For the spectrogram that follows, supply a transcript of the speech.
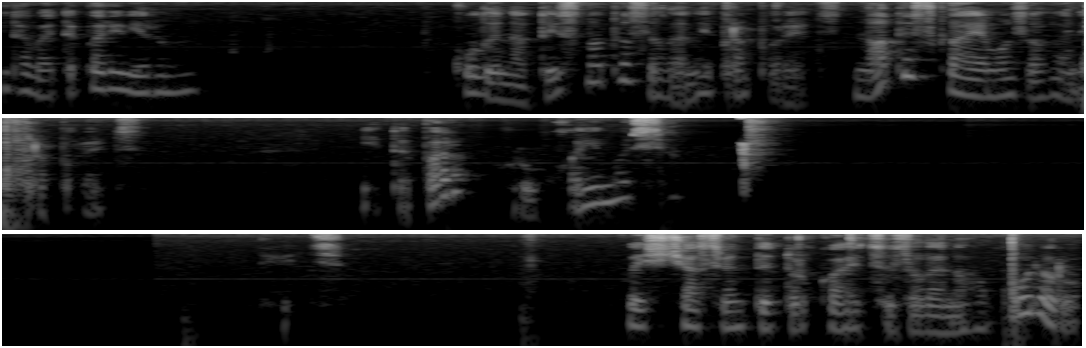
Давайте перевіримо. Коли натиснуто зелений прапорець. Натискаємо зелений прапорець. І тепер рухаємося. Дивіться. Весь час він торкається зеленого кольору,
